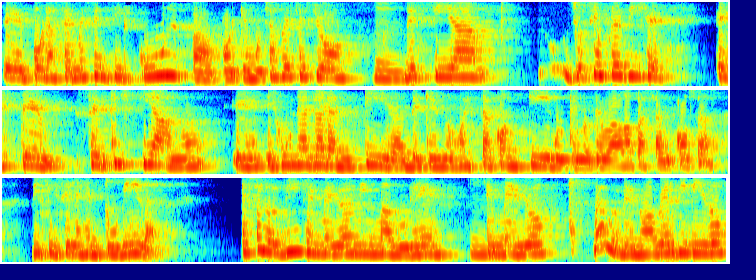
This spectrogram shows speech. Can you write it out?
eh, por hacerme sentir culpa, porque muchas veces yo mm. decía, yo siempre dije, este, ser cristiano eh, es una garantía de que Dios está contigo y que no te van a pasar cosas difíciles en tu vida. Eso lo dije en medio de mi inmadurez, mm. en medio, bueno, de no haber vivido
